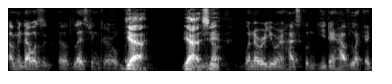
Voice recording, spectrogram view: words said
I mean, that was a, a lesbian girl. Yeah, yeah. She. no- whenever you were in high school, you didn't have like a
